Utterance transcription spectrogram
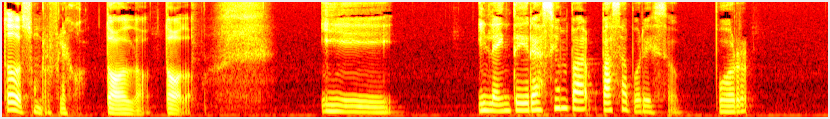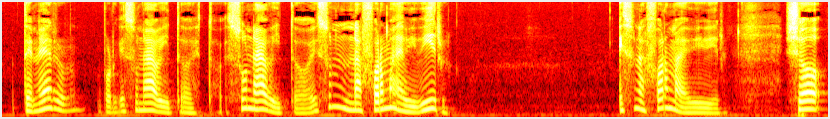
todo es un reflejo, todo, todo. Y, y la integración pasa por eso, por tener, porque es un hábito esto, es un hábito, es una forma de vivir. Es una forma de vivir. Yo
